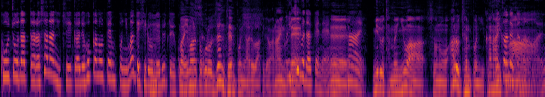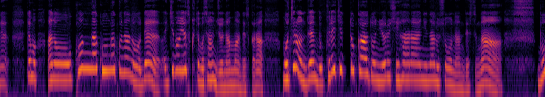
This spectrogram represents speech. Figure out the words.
好調だったらさらに追加で他の店舗にまで広げるということまあ。今のところ全店舗にあるわけではないので、一部だけね。ええはい。見るためには、その、ある店舗に行かないとな。行かなきゃならないね。でも、あのーこんな高額なので、一番安くても30何万ですから、もちろん全部クレジットカードによる支払いになるそうなんですが、防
